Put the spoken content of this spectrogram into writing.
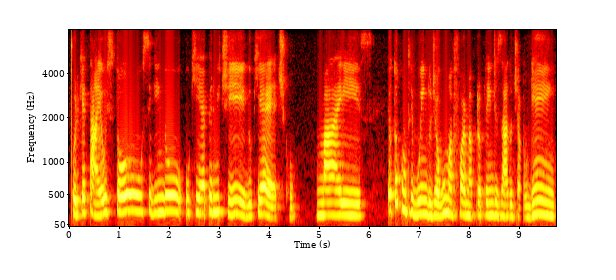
Porque tá, eu estou seguindo o que é permitido, o que é ético, mas eu estou contribuindo de alguma forma para o aprendizado de alguém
